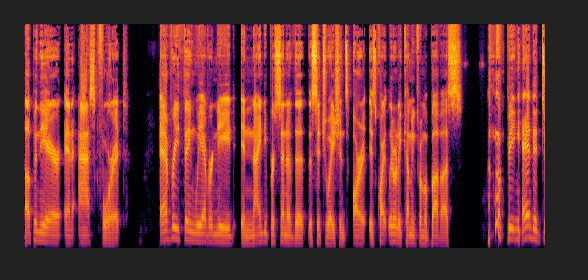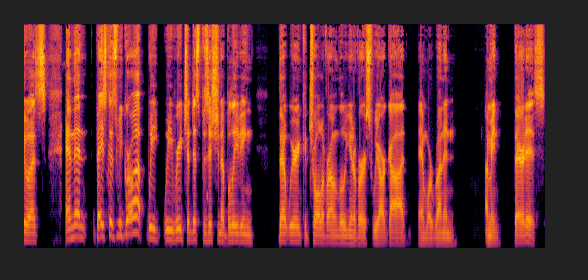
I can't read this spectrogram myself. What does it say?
up in the air and ask for it. Everything we ever need in 90% of the, the situations are is quite literally coming from above us, being handed to us. And then basically as we grow up, we we reach a disposition of believing that we're in control of our own little universe. We are God and we're running. I mean, there it is.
